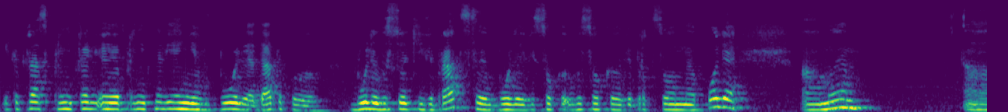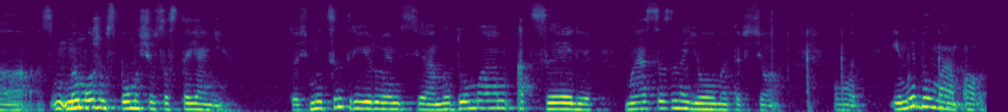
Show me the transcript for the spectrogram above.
И как раз э, проникновение в более, да, такую более высокие вибрации, более высокое, высокое вибрационное поле, а, мы, а, мы можем с помощью состояния. То есть мы центрируемся, мы думаем о цели, мы осознаем это все. Вот. И мы думаем, а,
